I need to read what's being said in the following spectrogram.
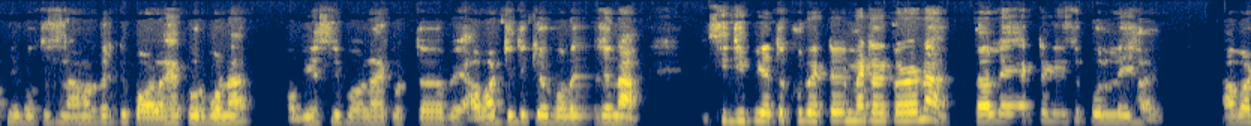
আপনি বলতেছেন আমাদেরকে পড়ালেখা করব না? অবভিয়াসলি পড়ালেখা করতে হবে। আবার যদি কেউ বলে যে, না সিজিপিএ তো খুব একটা ম্যাটার করে না, তাহলে একটা কিছু করলেই হয়। আবার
